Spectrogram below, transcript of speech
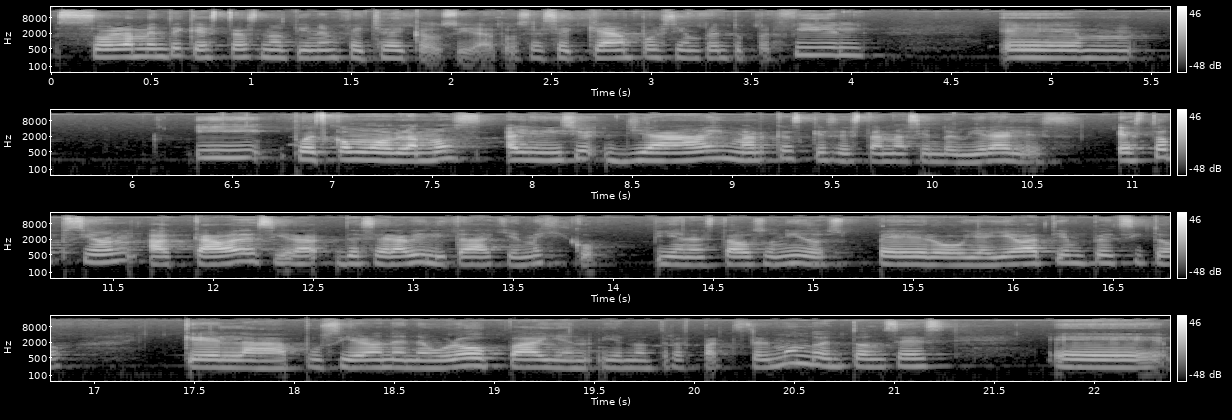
solamente que estas no tienen fecha de caducidad. O sea, se quedan por siempre en tu perfil. Eh, y pues como hablamos al inicio, ya hay marcas que se están haciendo virales. Esta opción acaba de ser habilitada aquí en México y en Estados Unidos, pero ya lleva tiempecito que la pusieron en Europa y en, otras partes del mundo. Entonces eh,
